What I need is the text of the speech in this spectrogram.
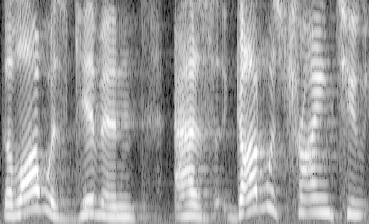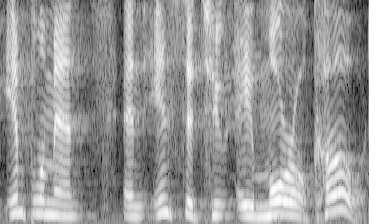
the law was given as God was trying to implement and institute a moral code.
